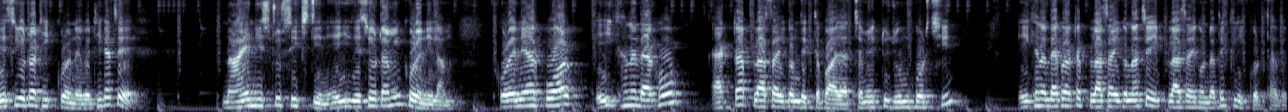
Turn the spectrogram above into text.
রেশিওটা ঠিক করে নেবে, ঠিক আছে? নাইন ইস টু সিক্সটিন এই রেশিওটা আমি করে নিলাম। করে নেওয়ার পর এইখানে দেখো একটা প্লাস আইকন দেখতে পাওয়া যাচ্ছে। আমি একটু জুম করছি। এইখানে দেখো একটা প্লাস আইকন আছে, এই প্লাস আইকনটাতে ক্লিক করতে হবে।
